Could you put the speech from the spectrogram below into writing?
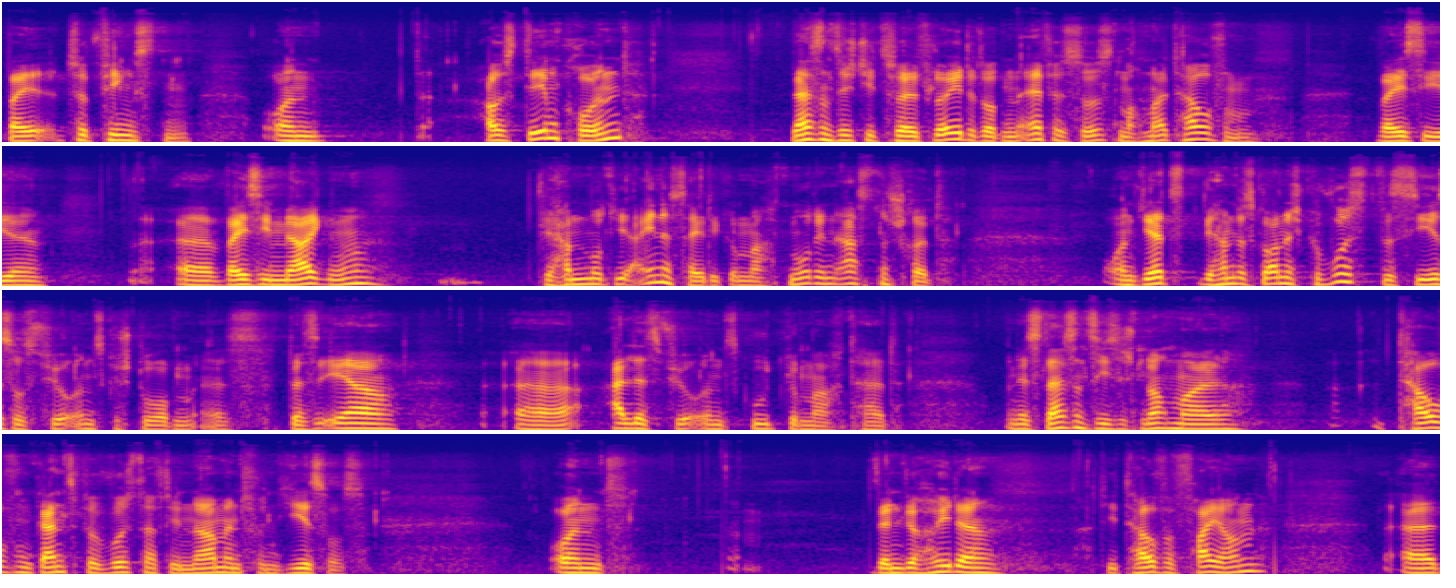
Bei, zu Pfingsten. Und aus dem Grund lassen sich die zwölf Leute dort in Ephesus nochmal taufen, weil sie, äh, weil sie merken, wir haben nur die eine Seite gemacht, nur den ersten Schritt. Und jetzt, wir haben das gar nicht gewusst, dass Jesus für uns gestorben ist, dass er äh, alles für uns gut gemacht hat. Und jetzt lassen sie sich nochmal taufen, ganz bewusst auf den Namen von Jesus. Und wenn wir heute die Taufe feiern, äh,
